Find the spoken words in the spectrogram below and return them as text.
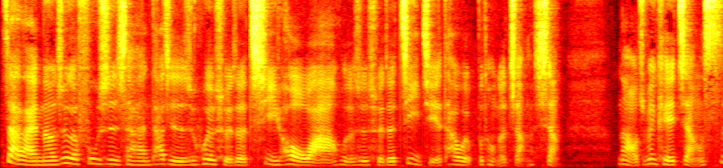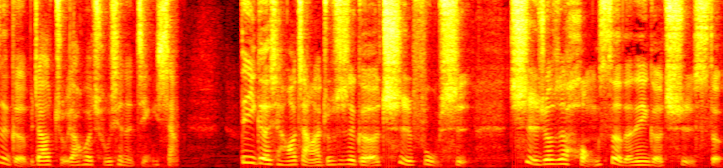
再来呢，这个富士山它其实是会随着气候啊，或者是随着季节，它会有不同的长相。那我这边可以讲四个比较主要会出现的景象。第一个想要讲的就是这个赤富士，赤就是红色的那个赤色。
